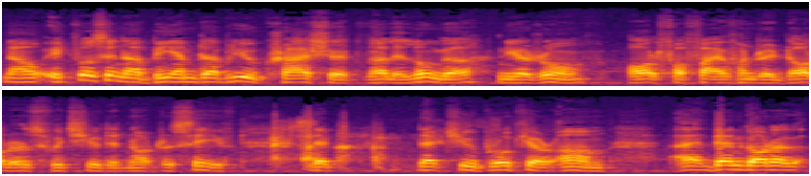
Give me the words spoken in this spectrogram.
Now, it was in a BMW crash at Vallelunga near Rome, all for $500, which you did not receive, that, that you broke your arm. And then got a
